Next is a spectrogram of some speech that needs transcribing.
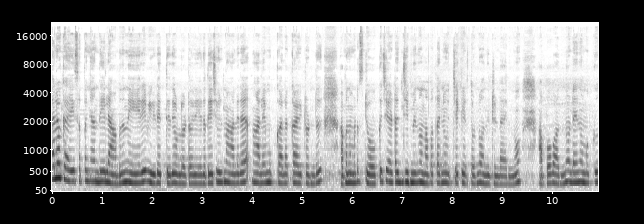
ഹലോ ഗൈസ് അപ്പം ഞാൻ ദേ ലാബിൽ നേരെ വീട് എത്തിയതേ ഉള്ളൂ കേട്ടോ. ഒരു ഏകദേശം ഒരു നാലര നാലേ മുക്കാലൊക്കെ ആയിട്ടുണ്ട്. അപ്പോൾ നമ്മുടെ സ്റ്റോക്ക് ചേട്ടൻ ജിമ്മിൽ നിന്ന് വന്നപ്പോൾ തന്നെ ഉച്ചയ്ക്ക് എടുത്തുകൊണ്ട് വന്നിട്ടുണ്ടായിരുന്നു. അപ്പോൾ വന്നുണ്ടെങ്കിൽ നമുക്ക്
